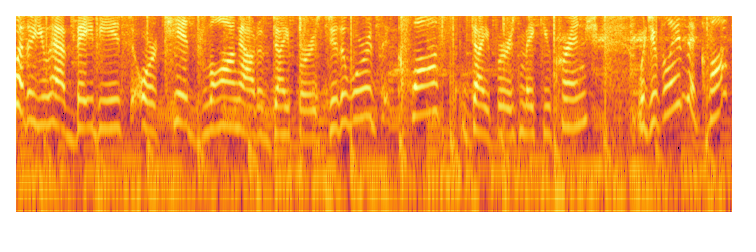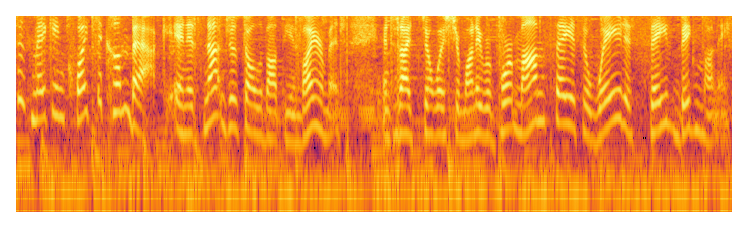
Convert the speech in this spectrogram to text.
Whether you have babies or kids long out of diapers, do the words cloth diapers make you cringe? Would you believe that cloth is making quite the comeback? And it's not just all about the environment. In tonight's Don't Waste Your Money report, moms say it's a way to save big money.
